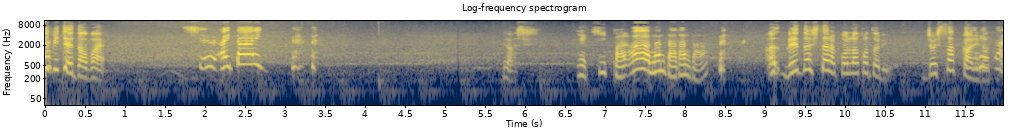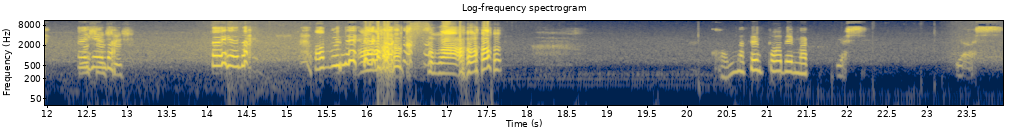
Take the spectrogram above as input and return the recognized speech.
何見てんだ、お前。シュー、あ、よし。痛いね、キーパー、あー、なんだなんだあ、連打したらこんなことに、女子サッカーになった。よ大変だしよしよし。危ねあー、くそが こんな戦法でま、よし。よし。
